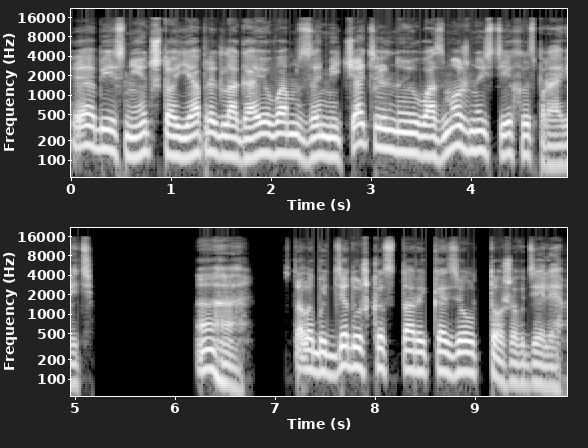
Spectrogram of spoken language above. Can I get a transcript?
и объяснит, что я предлагаю вам замечательную возможность их исправить». «Ага, стало быть, дедушка старый козел тоже в деле.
